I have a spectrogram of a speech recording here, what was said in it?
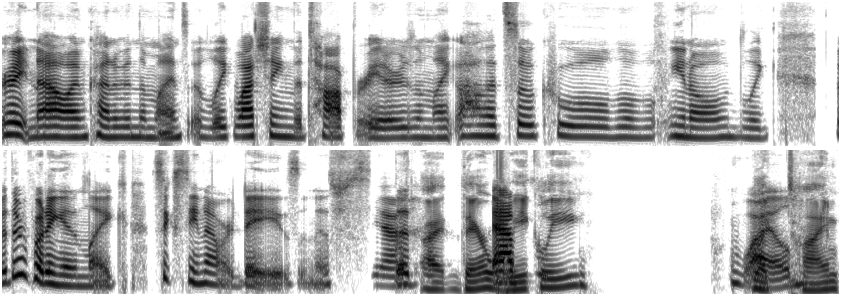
right now I'm kind of in the minds of like watching the top raiders. I'm like, oh, that's so cool. blah," You know, like, but they're putting in like 16 hour days and it's just, Yeah. I, their weekly wild. like time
